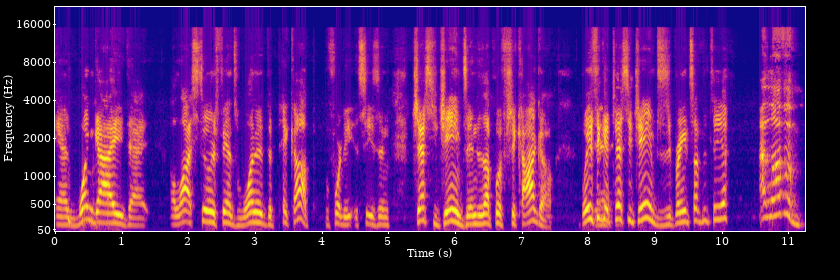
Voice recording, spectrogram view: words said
and one guy that a lot of Steelers fans wanted to pick up before the season, Jesse James, ended up with Chicago. What do you think Yeah. of Jesse James? Is he bringing something to you? I love him.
